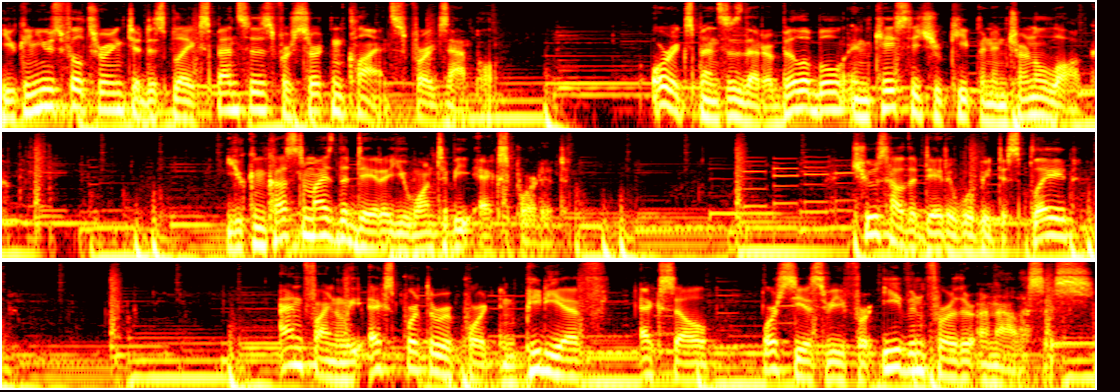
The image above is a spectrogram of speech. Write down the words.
You can use filtering to display expenses for certain clients, for example or expenses that are billable in case that you keep an internal log. You can customize the data you want to be exported. Choose how the data will be displayed, and finally export the report in PDF, Excel, or CSV for even further analysis.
